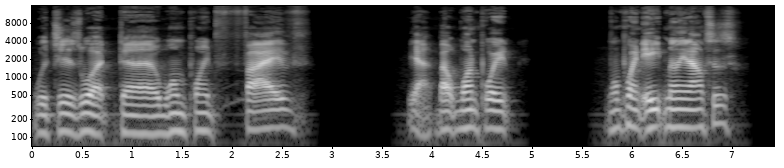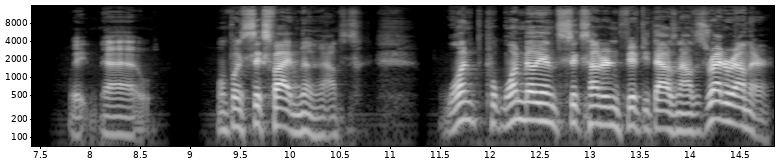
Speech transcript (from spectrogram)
which is what uh, 1.5 yeah about 1 point, 1.8 million ounces. Wait uh, 1.65 million ounces. 1 1,650,000 ounces right around there.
